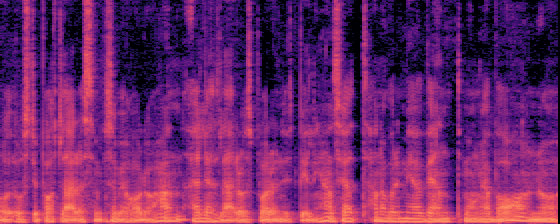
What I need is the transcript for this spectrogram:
vår osteopatlärare som, som vi har då, han eller lär oss på en utbildning. Han säger att han har varit med och vänt många barn och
